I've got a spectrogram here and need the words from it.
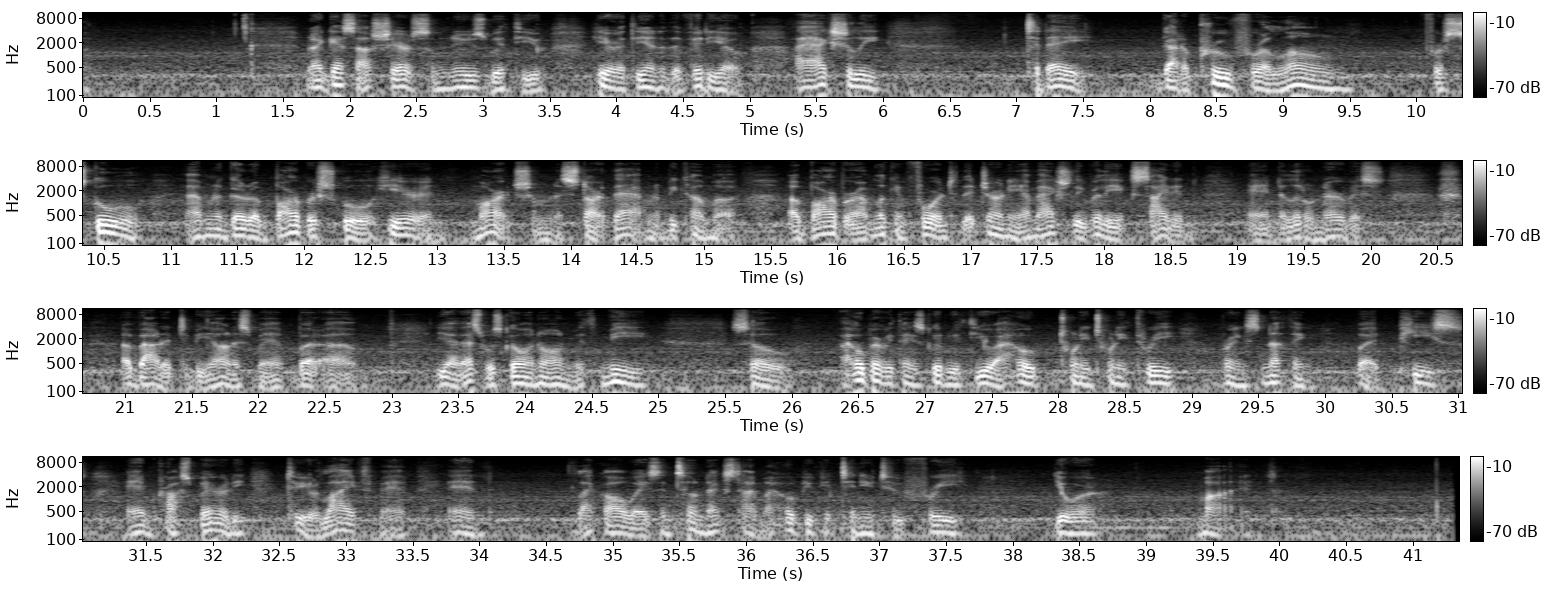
but I guess I'll share some news with you here at the end of the video. I actually, today, got approved for a loan for school. I'm going to go to barber school here in March. I'm to start that. I'm to become a, a barber. I'm looking forward to the journey. I'm actually really excited and a little nervous about it, to be honest, man. But um, yeah, that's what's going on with me. So I hope everything's good with you. I hope 2023 brings nothing but peace and prosperity to your life, man. And like always, until next time, I hope you continue to free your mind.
